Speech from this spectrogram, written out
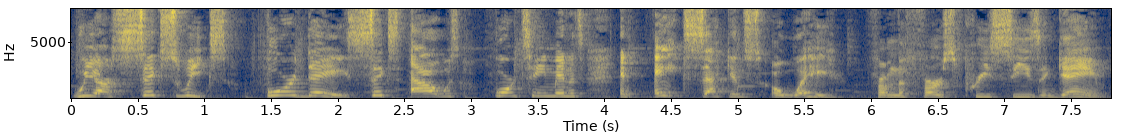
We are six weeks, four days, six hours, 14 minutes, and eight seconds away from the first preseason game.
